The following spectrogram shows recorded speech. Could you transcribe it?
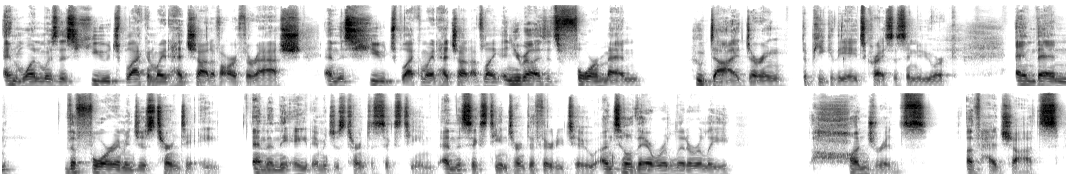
and one was this huge black and white headshot of Arthur Ashe, and this huge black and white headshot of like, and you realize it's four men who died during the peak of the AIDS crisis in New York. And then the four images turned to eight. And then the eight images turned to 16. And the 16 turned to 32 until there were literally hundreds of headshots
